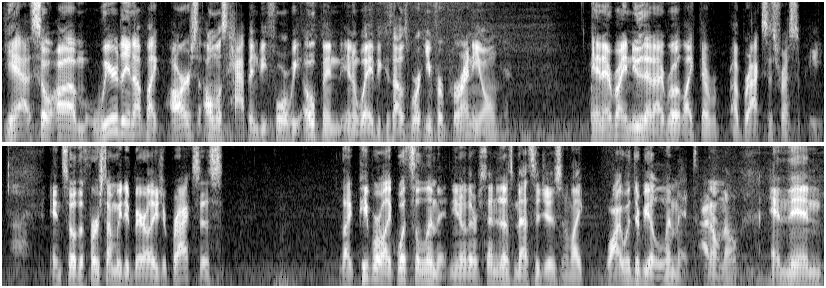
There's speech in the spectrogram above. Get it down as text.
Yeah, so um, weirdly enough, like ours almost happened before we opened in a way because I was working for Perennial and everybody knew that I wrote like the Abraxas recipe. Ah. And so the first time we did barrel aged Abraxas, like people were like, "What's the limit?" You know, they were sending us messages and like, "Why would there be a limit?" I don't know. And then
